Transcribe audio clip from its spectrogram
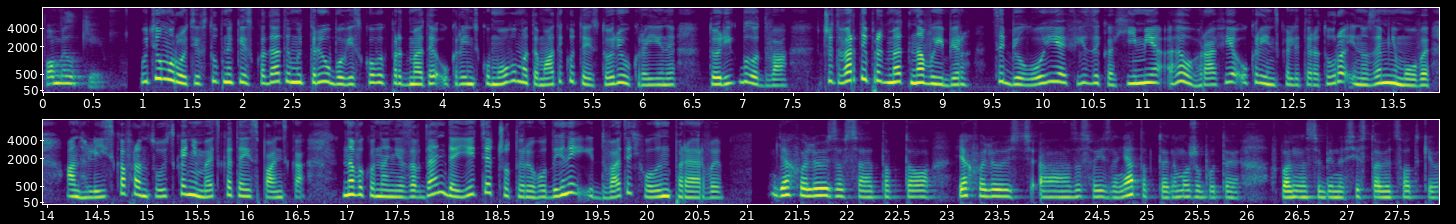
помилки. У цьому році вступники складатимуть три обов'язкових предмети українську мову, математику та історію України. Торік було два. Четвертий предмет на вибір це біологія, фізика, хімія, географія, українська література, іноземні мови англійська, французька, німецька та іспанська. На виконання завдань дається 4 години і 20 хвилин перерви. Я хвилююсь за все. Тобто я хвилююсь а, за свої знання, тобто я не можу бути впевнена собі на всі 100%.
